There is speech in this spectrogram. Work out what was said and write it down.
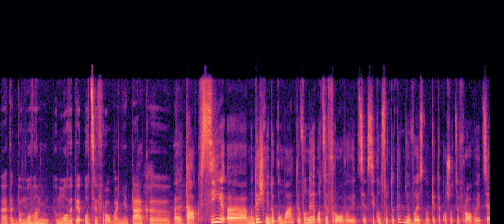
е, так би мовити, оцифровані, так? Е, Е, Так, всі медичні документи вони оцифровуються, всі консультативні висновки також оцифровуються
